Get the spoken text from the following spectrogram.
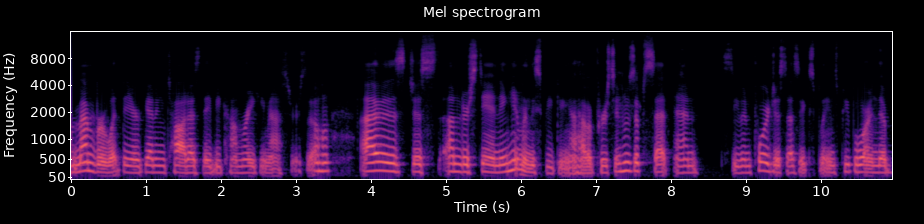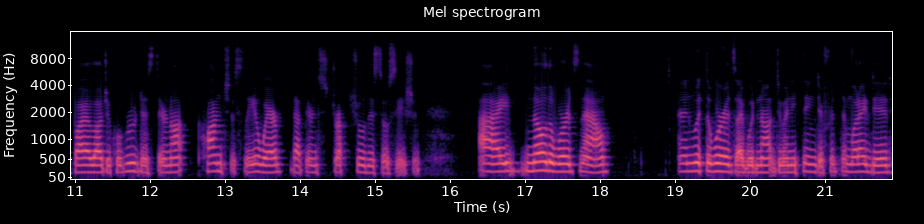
remember what they are getting taught as they become Reiki masters. So, I was just understanding, humanly speaking. I have a person who's upset, and Stephen Porges, as he explains, people who are in their biological rudeness, they're not consciously aware that they're in structural dissociation. I know the words now. And with the words, I would not do anything different than what I did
